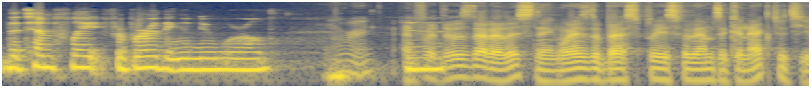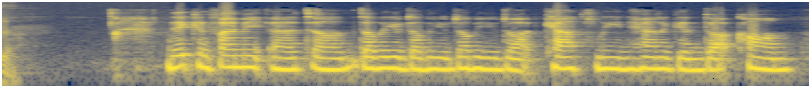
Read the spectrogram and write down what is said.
The Template for Birthing a New World. All right. And uh, for those that are listening, where's the best place for them to connect with you? They can find me at uh, www.kathleenhanagan.com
